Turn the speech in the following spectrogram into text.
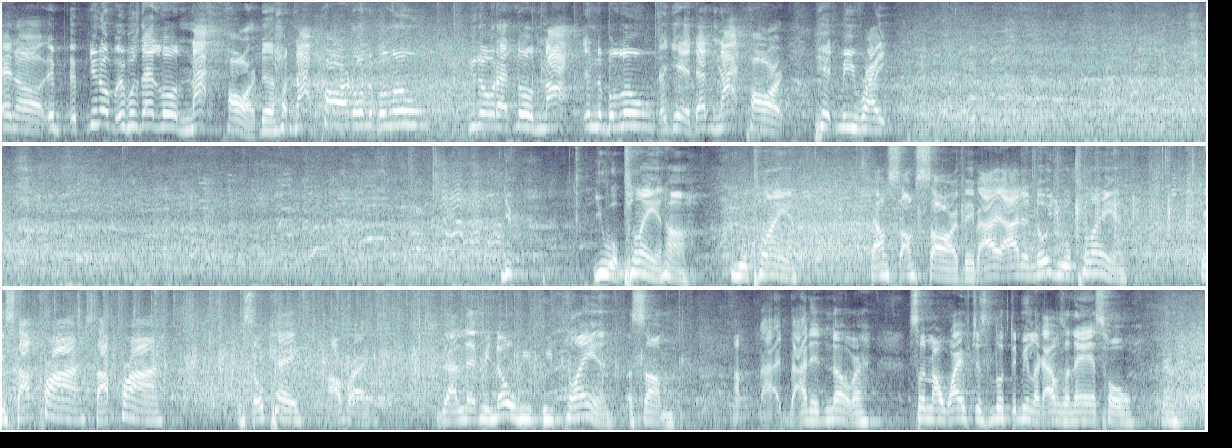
and uh, it, it- you know, it was that little knot part, the knot part on the balloon. You know that little knot in the balloon? Yeah, that knot part hit me right. You, you were playing, huh? You were playing. I'm, I'm sorry, baby. I, I didn't know you were playing. Okay, stop crying. Stop crying. It's okay. All right. You gotta let me know we we playing or something. I, I, I didn't know, right? So my wife just looked at me like I was an asshole. Yeah.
